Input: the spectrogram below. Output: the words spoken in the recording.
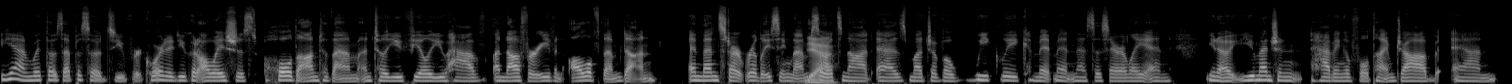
Yeah, and with those episodes you've recorded, you could always just hold on to them until you feel you have enough or even all of them done and then start releasing them. So it's not as much of a weekly commitment necessarily. And you know, you mentioned having a full-time job and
